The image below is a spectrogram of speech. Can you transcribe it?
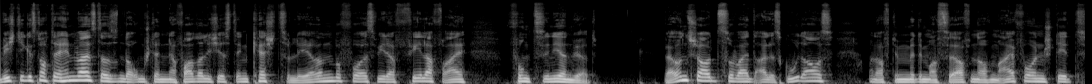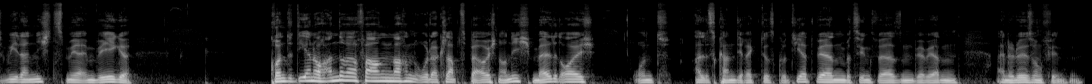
Wichtig ist noch der Hinweis, dass es unter Umständen erforderlich ist, den Cache zu leeren, bevor es wieder fehlerfrei funktionieren wird. Bei uns schaut soweit alles gut aus und auf dem, mit dem Surfen auf dem iPhone steht wieder nichts mehr im Wege. Konntet ihr noch andere Erfahrungen machen oder klappt es bei euch noch nicht? Meldet euch und alles kann direkt diskutiert werden, beziehungsweise wir werden eine Lösung finden.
